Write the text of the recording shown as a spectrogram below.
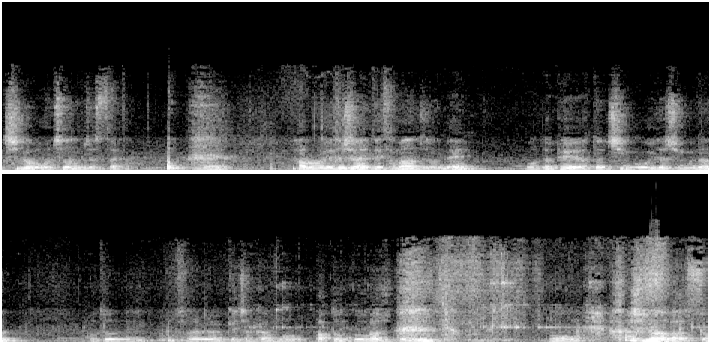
시급 5천 원 줬어요. 근데 하루 8시간 했더니 4만 원 주는데 어, 옆에 어떤 친구, 여자친구는 어떤 사람이랑 이렇게 잠깐 뭐 밥도 먹고 놀아줬더니 어, 10만 원 받았어.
